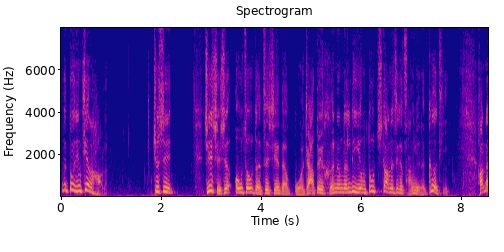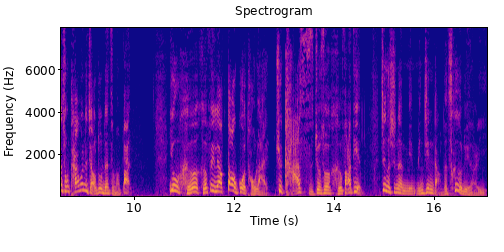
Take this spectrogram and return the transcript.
那都已经建好了。就是，即使是欧洲的这些的国家，对核能的利用都知道，那是个长远的课题。好，那从台湾的角度呢，怎么办？用核核废料倒过头来去卡死，就是说核发电，这个是呢民民进党的策略而已。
